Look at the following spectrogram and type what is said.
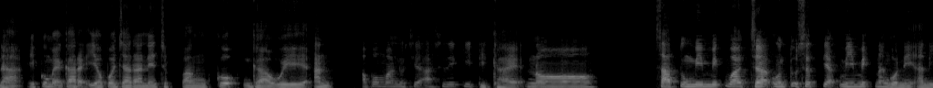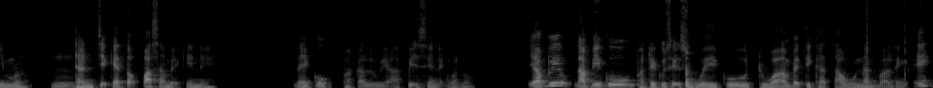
Nah iku mek karek ya apa carane Jepang kok gawe an, apa manusia asli iki digaekno satu mimik wajah untuk setiap mimik nanggone anime. Hmm. dan cek ketok pas sampai kene. Nah iku bakal luwih apik sih nek ngono. Ya tapi tapi iku badeku sik suwe iku 2 sampai 3 tahunan paling. Eh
